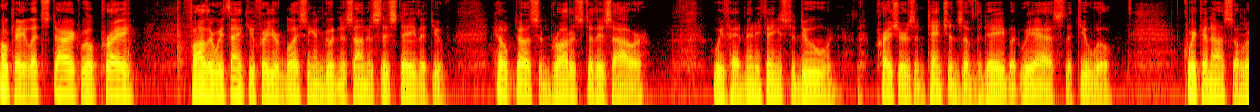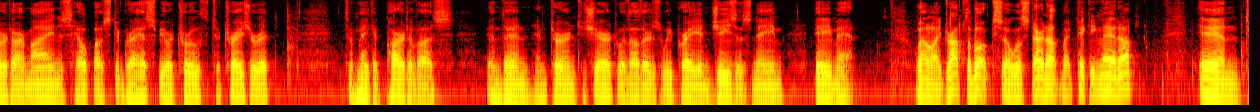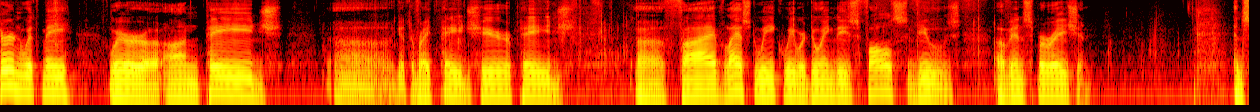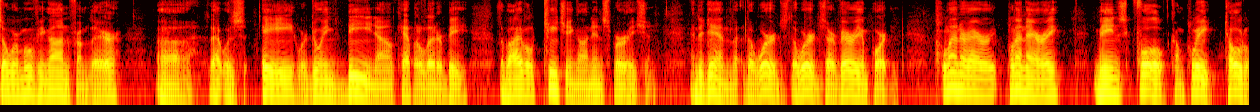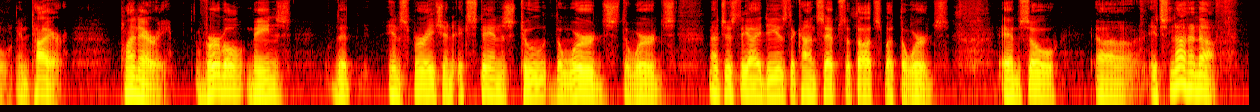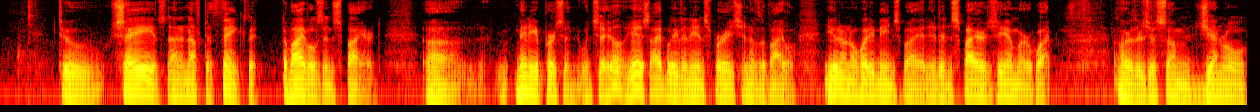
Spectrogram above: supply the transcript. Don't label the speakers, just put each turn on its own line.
Okay, let's start. We'll pray. Father, we thank you for your blessing and goodness on us this day, that you've helped us and brought us to this hour. We've had many things to do and the pressures and tensions of the day, but we ask that you will quicken us, alert our minds, help us to grasp your truth, to treasure it, to make it part of us and then in turn to share it with others. We pray in Jesus' name, amen. Well, I dropped the book, so we'll start out by picking that up and turn with me. We're uh, on page, uh, get the right page here, page uh, five. Last week we were doing these false views of inspiration. And so we're moving on from there. Uh, that was A. We're doing B now, capital letter B. The Bible teaching on inspiration. And again, the, the words, the words are very important. Plenary, plenary means full, complete, total, entire. Plenary. Verbal means that inspiration extends to the words, the words not just the ideas, the concepts, the thoughts, but the words. And so uh, it's not enough to say, it's not enough to think that the Bible's inspired. Uh, many a person would say, Oh, yes, I believe in the inspiration of the Bible. You don't know what he means by it. It inspires him or what? Or there's just some general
